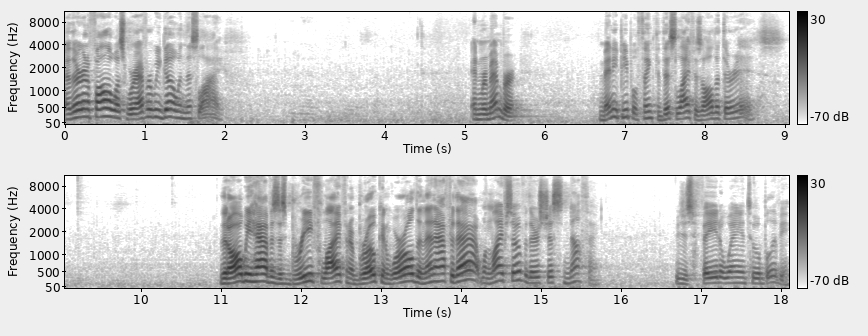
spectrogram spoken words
And they're going to follow us wherever we go in this life. And remember, many people think that this life is all that there is. That all we have is this brief life in a broken world, and then after that, when life's over, there's just nothing. We just fade away into oblivion.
